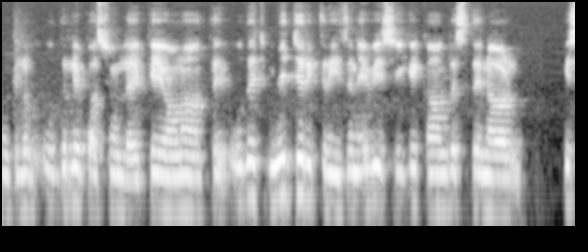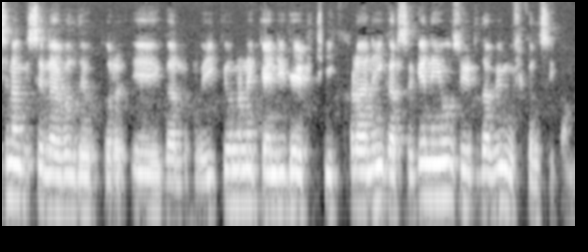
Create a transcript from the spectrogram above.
ਮਤਲਬ ਉਧਰਲੇ ਪਾਸਿਓਂ ਲੈ ਕੇ ਆਉਣਾ ਤੇ ਉਹਦੇ ਚ ਮੇਜਰ ਇੱਕ ਰੀਜ਼ਨ ਇਹ ਵੀ ਸੀ ਕਿ ਕਾਂਗਰਸ ਦੇ ਨਾਲ ਕਿਸੇ ਨਾ ਕਿਸੇ ਲੈਵਲ ਦੇ ਉੱਪਰ ਇਹ ਗੱਲ ਹੋਈ ਕਿ ਉਹਨਾਂ ਨੇ ਕੈਂਡੀਡੇਟ ਠੀਕ ਖੜਾ ਨਹੀਂ ਕਰ ਸਕੇ, ਨਹੀਂ ਉਹ ਸੀਟ ਦਾ ਵੀ ਮੁਸ਼ਕਲ ਸੀ ਕੰਮ।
